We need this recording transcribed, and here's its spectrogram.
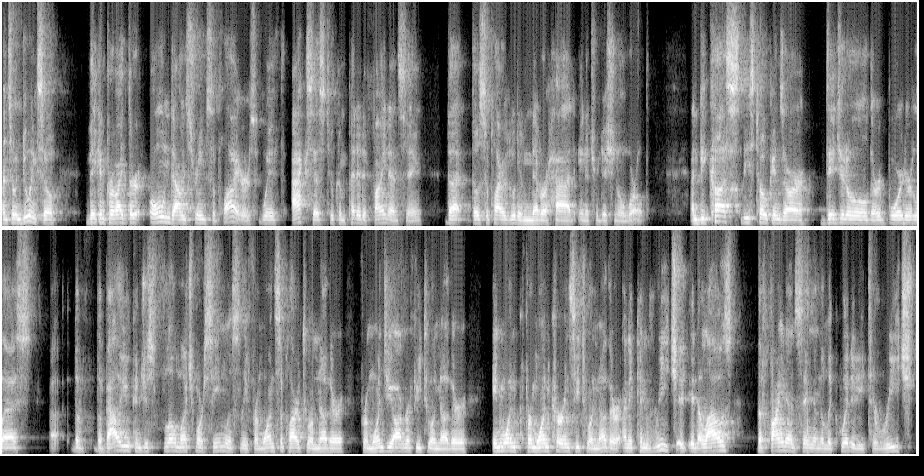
And so in doing so, they can provide their own downstream suppliers with access to competitive financing that those suppliers would have never had in a traditional world. And because these tokens are digital, they're borderless. Uh, the the value can just flow much more seamlessly from one supplier to another, from one geography to another, in one from one currency to another, and it can reach. It, it allows the financing and the liquidity to reach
